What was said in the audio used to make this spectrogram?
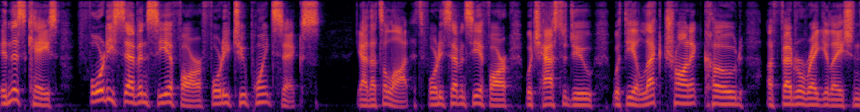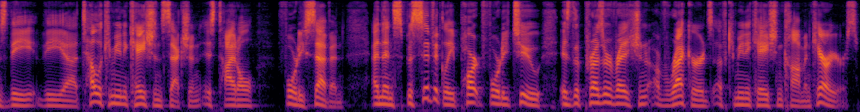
In this case, 47 CFR 42.6. Yeah, that's a lot. It's 47 CFR, which has to do with the Electronic Code of Federal Regulations. The the uh, telecommunications section is Title 47, and then specifically Part 42 is the preservation of records of communication common carriers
